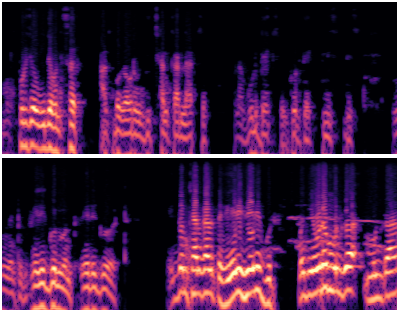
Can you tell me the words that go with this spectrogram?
मग पुढच्या उद्या म्हणते सर आज बघावर म्हणजे छान काढलं अक्षर. मला गुड द्यायचे गुड द्या प्लीज प्लीज. मी म्हणतो व्हेरी गुड म्हणतो व्हेरी गुड. एकदम छान काढतं व्हेरी व्हेरी गुड. म्हणजे एवढं मुलगा मुलगा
